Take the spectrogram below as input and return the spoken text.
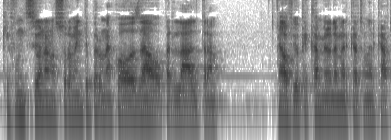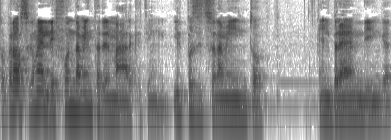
che funzionano solamente per una cosa o per l'altra è ovvio che cambiano da mercato a mercato, però secondo me le fondamenta del marketing, il posizionamento, il branding,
